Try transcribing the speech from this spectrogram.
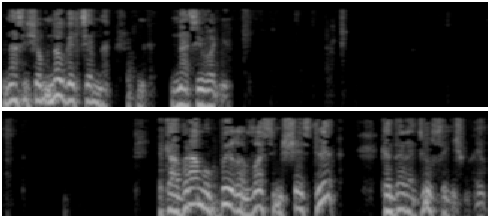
У нас еще много тем на, на сегодня. Так Аврааму было 86 лет, когда родился Ишмаил.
